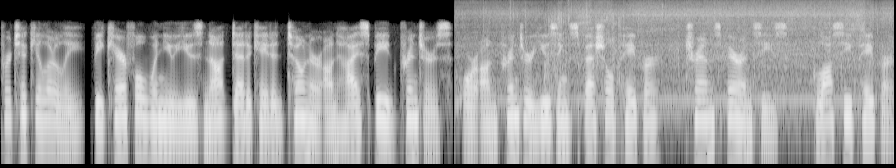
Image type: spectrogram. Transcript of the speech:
Particularly, be careful when you use not dedicated toner on high-speed printers or on printer using special paper, transparencies, glossy paper.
